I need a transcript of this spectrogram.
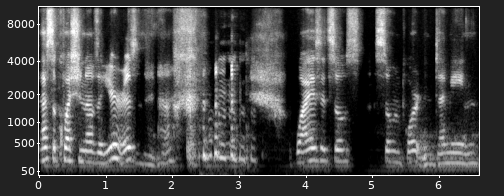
That's the question of the year, isn't it? Huh? Why is it so so important? I mean,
